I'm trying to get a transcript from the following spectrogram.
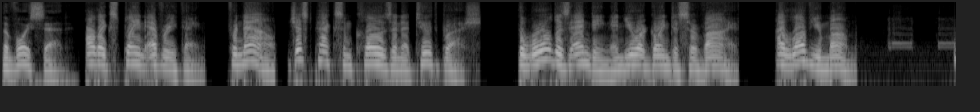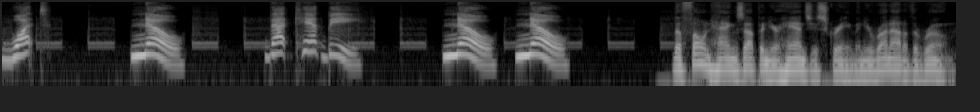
The voice said, I'll explain everything. For now, just pack some clothes and a toothbrush. The world is ending and you are going to survive. I love you, Mom. What? No. That can't be. No, no. The phone hangs up in your hands, you scream and you run out of the room.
